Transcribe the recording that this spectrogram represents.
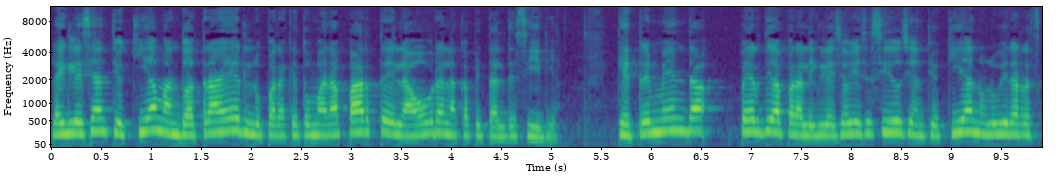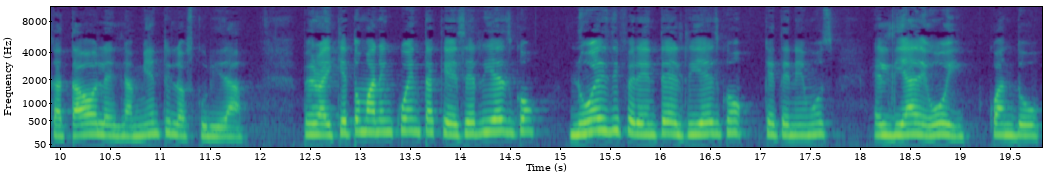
la iglesia de Antioquía mandó a traerlo para que tomara parte de la obra en la capital de Siria. Qué tremenda pérdida para la iglesia hubiese sido si Antioquía no lo hubiera rescatado del aislamiento y la oscuridad. Pero hay que tomar en cuenta que ese riesgo no es diferente del riesgo que tenemos el día de hoy, cuando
